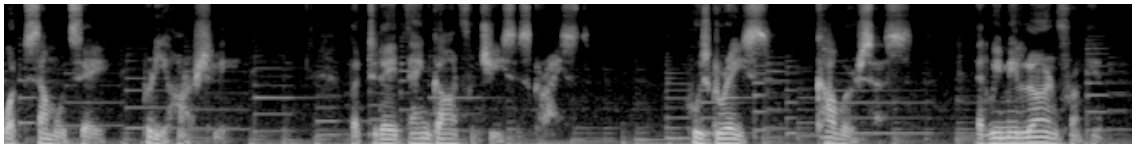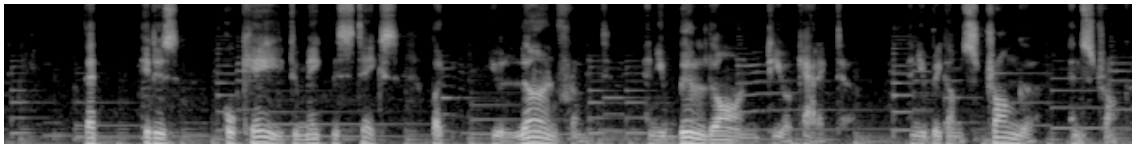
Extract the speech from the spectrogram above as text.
what some would say, pretty harshly. But today, thank God for Jesus Christ, whose grace covers us, that we may learn from Him, that it is okay to make mistakes, but you learn from it and you build on to your character and you become stronger and stronger.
